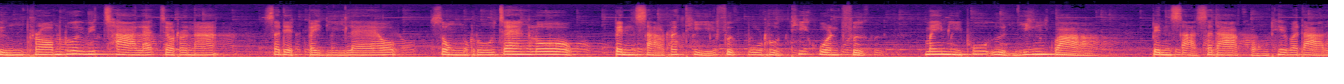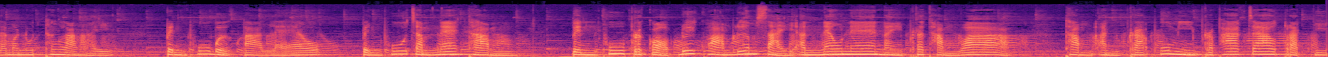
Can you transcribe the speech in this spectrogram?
ถึงพร้อมด้วยวิชาและจรณะ เสด็จไปดีแล้ว ทรงรู้แจ้งโลก เป็นสารถีฝึกบุรุษที่ควรฝึก ไม่มีผู้อื่นยิ่งกว่า เป็นศาสดาของเทวดาและมนุษย์ทั้งหลาย เป็นผู้เบิกบานแล้ว เป็นผู้จำแนกธรรม เป็นผู้ประกอบด้วยความเลื่อมใสอันแน่วแน่ในพระธรรมว่าธรรมอันพระผู้มีพระภาคเจ้าตรัสดี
